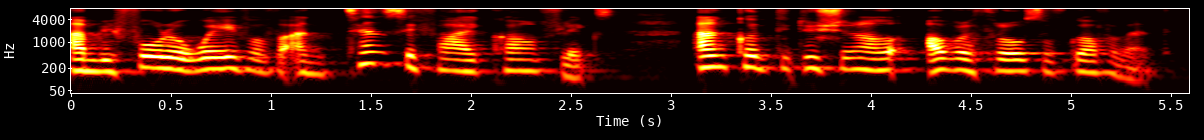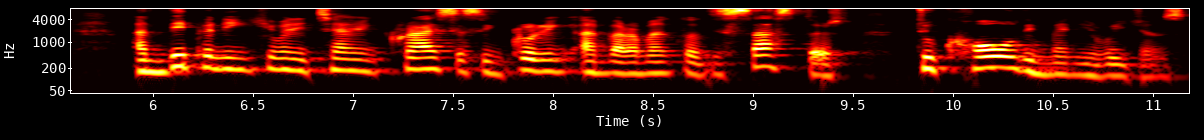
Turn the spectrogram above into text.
and before a wave of intensified conflicts and constitutional overthrows of government and deepening humanitarian crises, including environmental disasters, took hold in many regions,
